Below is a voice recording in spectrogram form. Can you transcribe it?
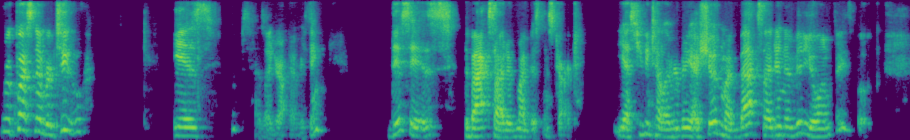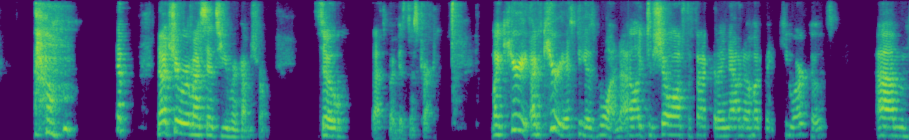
Request number two is, oops, as I drop everything, this is the backside of my business card. Yes, you can tell everybody I showed my backside in a video on Facebook. Um, Not sure where my sense of humor comes from. So that's my business card. My curi I'm curious because one, I like to show off the fact that I now know how to make QR codes. Um,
